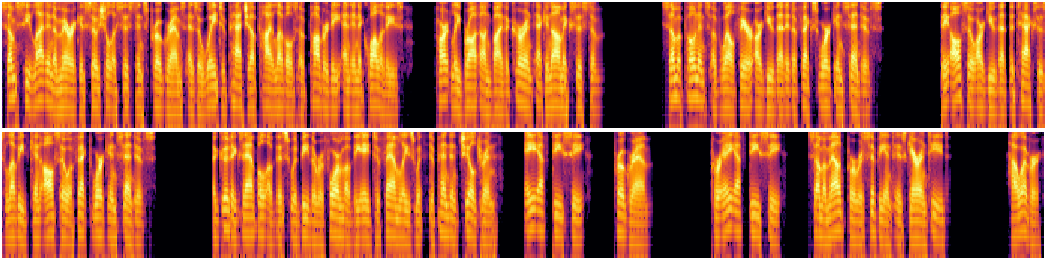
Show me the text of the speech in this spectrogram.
Some see Latin America's social assistance programs as a way to patch up high levels of poverty and inequalities, partly brought on by the current economic system. Some opponents of welfare argue that it affects work incentives. They also argue that the taxes levied can also affect work incentives. A good example of this would be the reform of the Aid to Families with Dependent Children, AFDC, program. Per AFDC, some amount per recipient is guaranteed. However,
